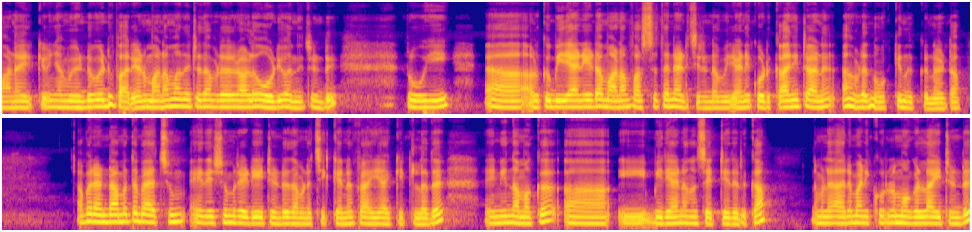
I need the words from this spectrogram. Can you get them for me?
മണമായിരിക്കും. ഞാൻ വീണ്ടും വീണ്ടും പറയണം മണം വന്നിട്ട് അവിടെ ഒരാൾ ഓടി വന്നിട്ടുണ്ട്. റൂഹി അവൾക്ക് ബിരിയാണിയുടെ മണം ഫസ്റ്റ് തന്നെ അടിച്ചിട്ടുണ്ട്. ബിരിയാണി കൊടുക്കാനിട്ടാണ് അവിടെ നോക്കി നിൽക്കുന്നത് കേട്ടോ. അപ്പോൾ രണ്ടാമത്തെ ബാച്ചും ഏകദേശം റെഡി ആയിട്ടുണ്ട്. നമ്മുടെ ചിക്കൻ ഫ്രൈ ആക്കിയിട്ടുള്ളത്. ഇനി നമുക്ക് ഈ ബിരിയാണി ഒന്ന് സെറ്റ് ചെയ്തെടുക്കാം. നമ്മൾ അരമണിക്കൂറിന് മുകളിലായിട്ടുണ്ട്.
